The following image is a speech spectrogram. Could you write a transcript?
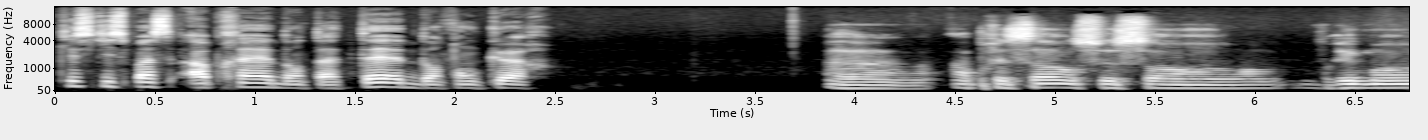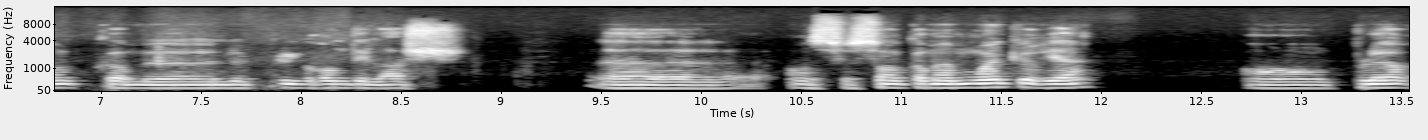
Qu'est-ce qui se passe après dans ta tête, dans ton cœur? Euh, après ça, on se sent vraiment comme euh, le plus grand des lâches. Euh, on se sent comme un moins que rien. On pleure,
